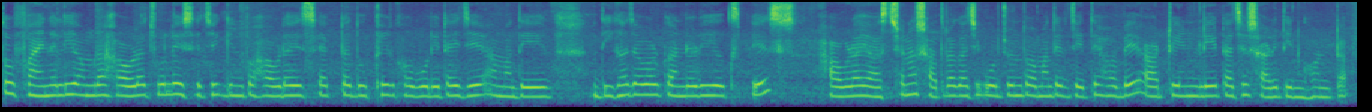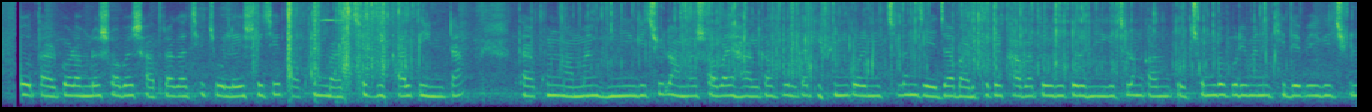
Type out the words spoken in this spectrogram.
তো ফাইনালি আমরা হাওড়া চলে এসেছি। কিন্তু হাওড়া এসে একটা দুঃখের খবর এটাই যে আমাদের দীঘা যাওয়ার কান্ডারি এক্সপ্রেস হাওড়ায় আসছে না। সাঁতরাগাছি পর্যন্ত আমাদের যেতে হবে। আর ট্রেন লেট আছে সাড়ে তিন ঘণ্টা। তো তারপর আমরা সবাই সাঁতরাগাছি চলে এসেছি। তখন বাজছে বিকাল তিনটা। তখন মাম্মাই ঘুমিয়ে গেছিল, আমরা সবাই হালকা ফুলকা টিফিন করে নিচ্ছিলাম, যে যা বাড়ি থেকে খাবার তৈরি করে নিয়ে গেছিলাম, কারণ প্রচণ্ড পরিমাণে খিদে পেয়ে গেছিল।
